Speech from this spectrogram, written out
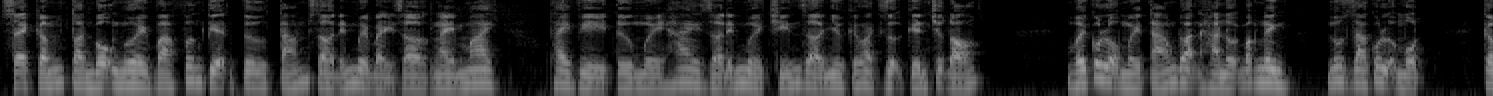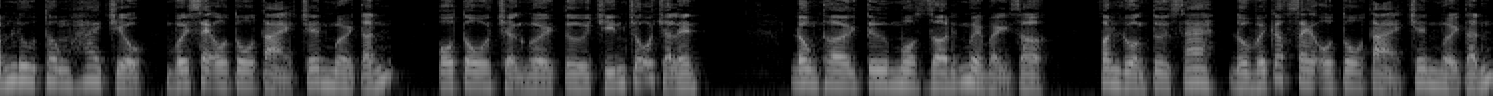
sẽ cấm toàn bộ người và phương tiện từ 8 giờ đến 17 giờ ngày mai thay vì từ 12 giờ đến 19 giờ như kế hoạch dự kiến trước đó. Với quốc lộ 18 đoạn Hà Nội Bắc Ninh, nút giao quốc lộ 1, cấm lưu thông hai chiều với xe ô tô tải trên 10 tấn, ô tô chở người từ 9 chỗ trở lên. Đồng thời từ 1 giờ đến 17 giờ, phân luồng từ xa đối với các xe ô tô tải trên 10 tấn,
